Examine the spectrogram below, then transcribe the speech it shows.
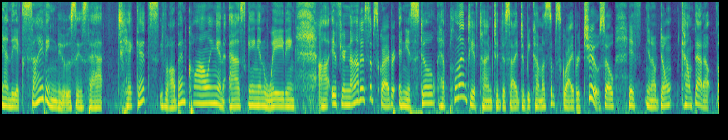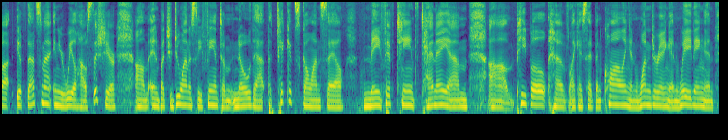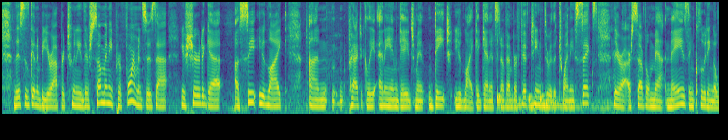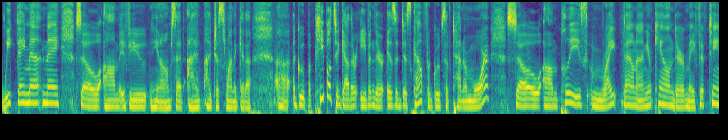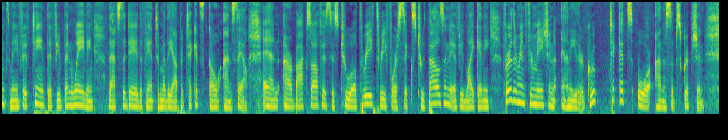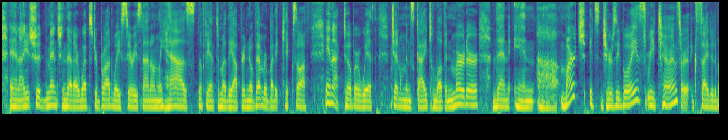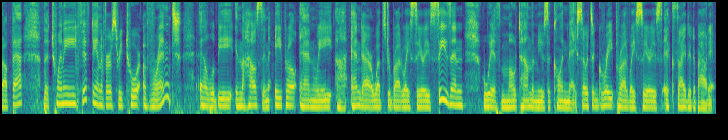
And the exciting news is that tickets. You've all been calling and asking and waiting. Uh, if you're not a subscriber and you still have plenty of time to decide to become a subscriber too. So if you know, don't count that out. But if that's not in your wheelhouse this year, um, and but you do want to see Phantom, know that the tickets go on sale May 15th, 10 a.m. Um, people have, like I said, been calling and wondering and waiting, and this is going to be your opportunity. There's so many performances that you're sure to get a seat you'd like on practically any engagement date you'd like. Again, it's November 15th through the 26th. There are several matinees, including a weekday matinee. So um, if you, you know, said, I, I just want to get a, uh, a group of people together, even there is a discount for groups of 10 or more. So um, please write down on your calendar May 15th, May 15th, if you've been waiting. That's the day the Phantom of the Opera tickets go on sale. And our box office is 203 346 2000. If you'd like any further information on either group tickets or on a subscription. And I should mention that our Webster Broadway series not only has The Phantom of the Opera in November, but it kicks off in October with Gentleman's Guide to Love and Murder. Then in uh, March, it's Jersey Boys returns. We're excited about that. The 25th anniversary tour of Rent uh, will be in the house in April, and we uh, end our Webster Broadway series season with Motown the Musical in May. So it's a great Broadway series. Excited about it.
